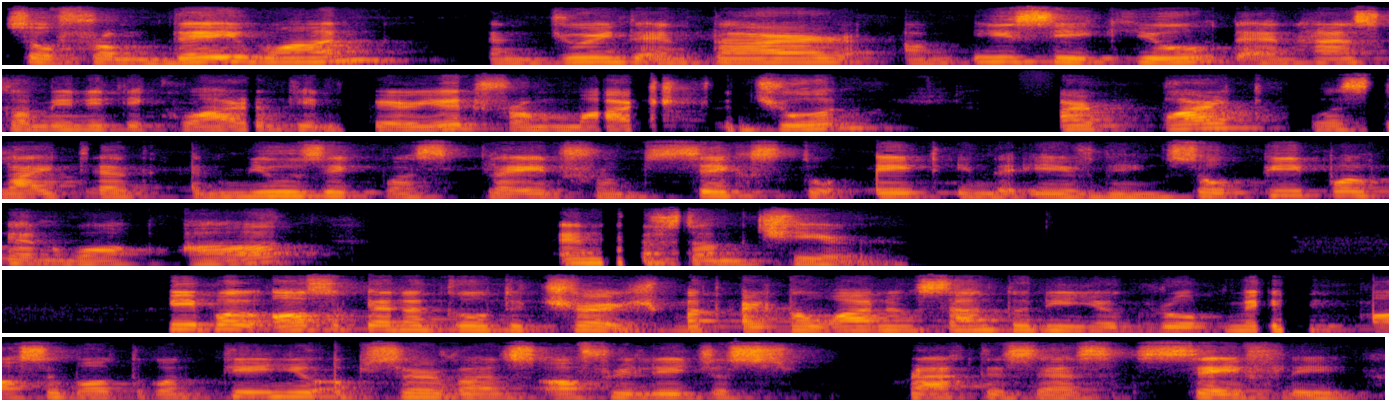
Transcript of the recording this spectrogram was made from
So from day one and during the entire um, ECQ, the Enhanced Community Quarantine period from March to June, our park was lighted and music was played from 6 to 8 in the evening. So people can walk out and have some cheer. People also cannot go to church, but our Kawanang Santo Niño group made it possible to continue observance of religious practices safely.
